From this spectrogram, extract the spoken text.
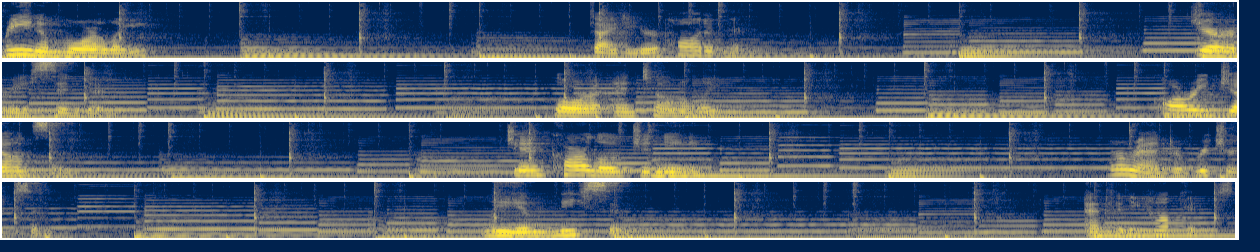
Rina Morelli, Didier Haudepin, Jeremy Sinden, Laura Antonelli, Corey Johnson, Giancarlo Giannini, Miranda Richardson, Liam Neeson, Anthony Hopkins.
